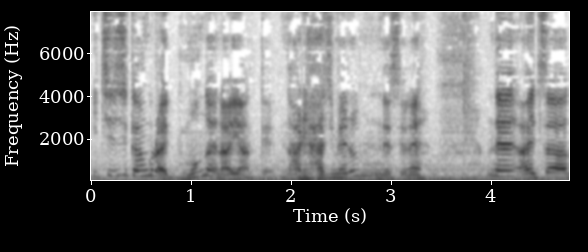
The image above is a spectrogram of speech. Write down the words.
1時間ぐらい問題ないやんってなり始めるんですよね。で、あいつは、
